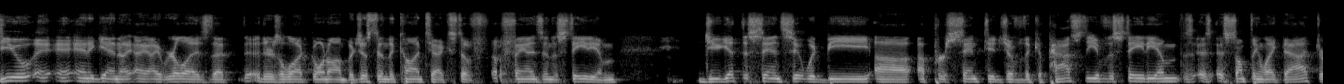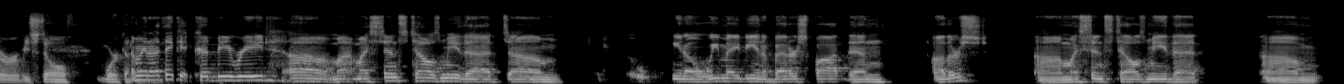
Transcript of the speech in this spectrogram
Do you, and again, I, I realize that there's a lot going on, but just in the context of, of fans in the stadium, do you get the sense it would be uh, a percentage of the capacity of the stadium, something like that, or are we still working? I mean, I think it could be Reid. Uh, my my sense tells me that um, you know we may be in a better spot than others. Uh, my sense tells me that um,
